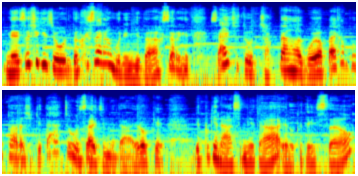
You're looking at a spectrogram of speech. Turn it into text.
네, 쓰시기 좋은 또 흑사랑 물입니다. 흑사랑이 사이즈도 적당하고요. 빨간 포토 하나 싣기 딱 좋은 사이즈입니다. 이렇게 예쁘게 나왔습니다. 이렇게 돼 있어요.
